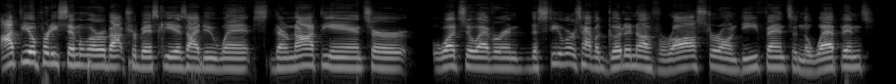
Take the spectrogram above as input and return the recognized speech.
I feel pretty similar about Trubisky as I do Wentz. They're not the answer whatsoever, and the Steelers have a good enough roster on defense and the weapons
